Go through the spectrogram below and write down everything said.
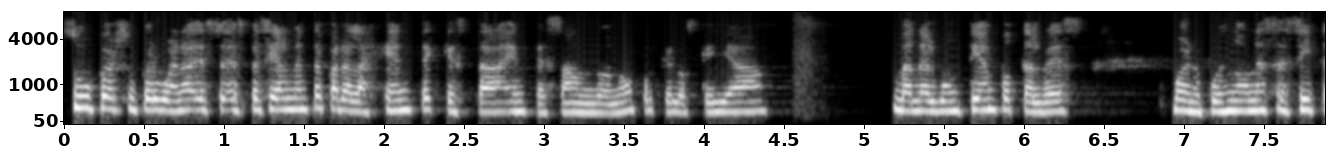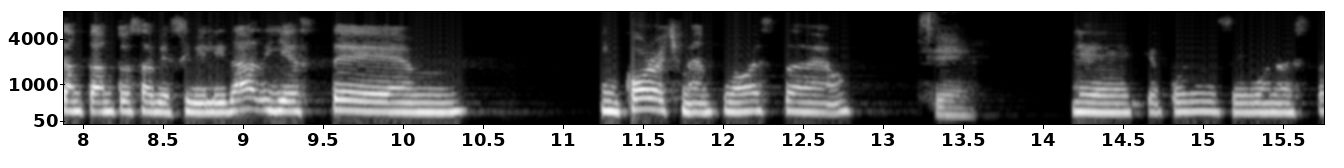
súper, súper buena, especialmente para la gente que está empezando, ¿no? Porque los que ya van algún tiempo, tal vez, bueno, pues no necesitan tanto esa visibilidad y este um, encouragement, ¿no? Este. Sí. Eh, ¿Qué puedo decir? Bueno, esta.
